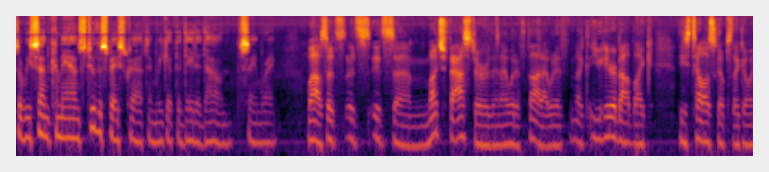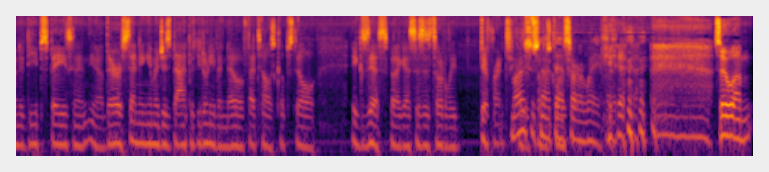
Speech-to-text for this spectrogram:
So we send commands to the spacecraft, and we get the data down the same way. Wow, so it's it's it's um, much faster than I would have thought. I would have like you hear about like these telescopes that go into deep space and you know they're sending images back, but you don't even know if that telescope still exists. But I guess this is totally different. Mars is so not that far away. Right? So, um,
